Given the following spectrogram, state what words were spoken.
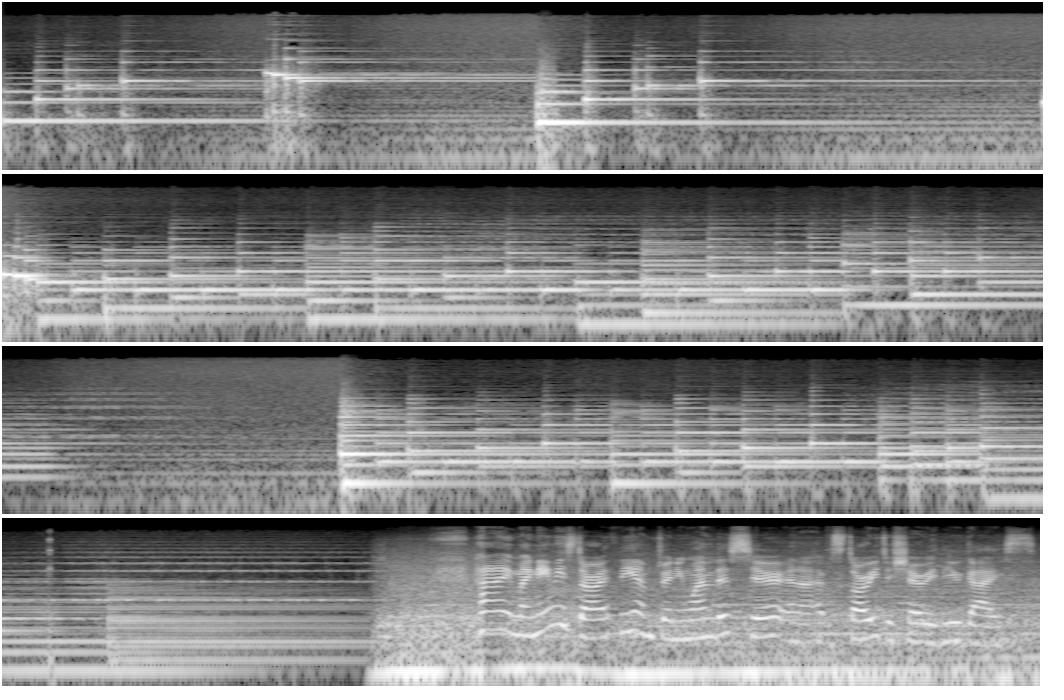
Hi, my name is Dorothy. I'm 21 this year and I have a story to share with you guys.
